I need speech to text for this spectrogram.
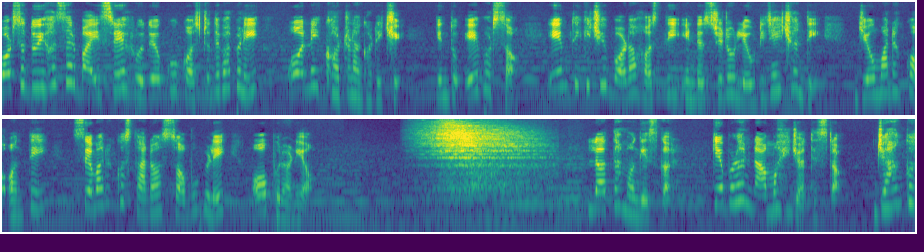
ବର୍ଷ ଦୁଇ ହଜାର ବାଇଶରେ ହୃଦୟକୁ କଷ୍ଟ ଦେବା ଭଳି ଅନେକ ଘଟଣା ଘଟିଛି କିନ୍ତୁ ଏ ବର୍ଷ ଏମିତି କିଛି ବଡ଼ ହସ୍ତି ଇଣ୍ଡଷ୍ଟ୍ରିରୁ ଲେଉଟି ଯାଇଛନ୍ତି ଯେଉଁମାନଙ୍କ ଅନ୍ତେ ସେମାନଙ୍କ ସ୍ଥାନ ସବୁବେଳେ ଅପୂରଣୀୟ लता मङ्गेसकर केवल नाम हिेष्ट जहाँ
